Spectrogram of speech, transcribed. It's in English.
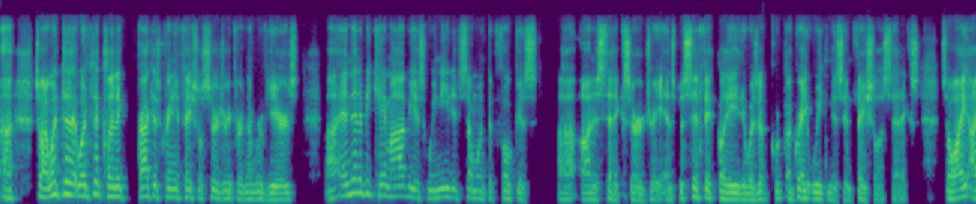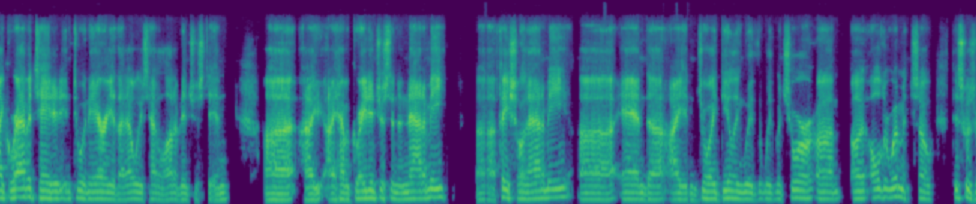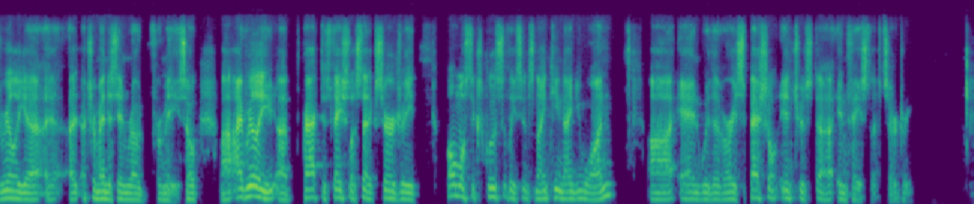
Uh, so I went to went to the clinic, practiced craniofacial surgery for a number of years, uh, and then it became obvious we needed someone to focus uh, on aesthetic surgery, and specifically there was a, a great weakness in facial aesthetics. So I, I, gravitated into an area that I always had a lot of interest in. Uh, I, I, have a great interest in anatomy uh, facial anatomy, uh, and uh, I enjoy dealing with with mature um, uh, older women. So this was really a, a, a tremendous inroad for me. So uh, I really uh, practiced facial aesthetic surgery almost exclusively since 1991, and with a very special interest in facelift surgery.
